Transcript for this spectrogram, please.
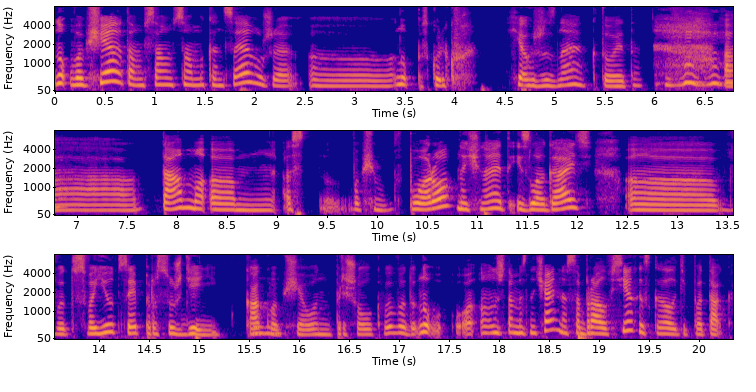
Ну, вообще, там в самом-самом конце уже, э, ну, поскольку я уже знаю, кто это, а, там, ам, ос- в общем, Пуаро начинает излагать а, вот свою цепь рассуждений. Как Мгм. вообще он пришел к выводу? Ну, он, он же там изначально собрал всех и сказал, типа, так,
